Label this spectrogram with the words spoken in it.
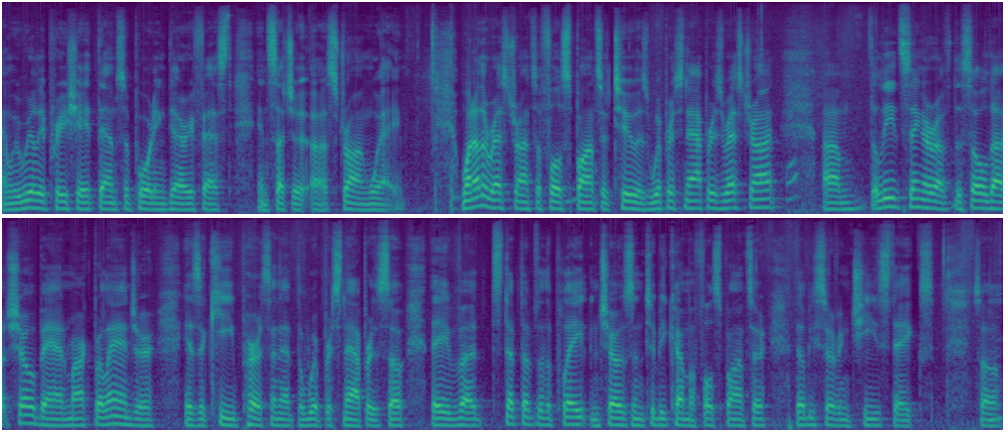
And we really appreciate them supporting Derry Fest in such a, a strong way. One other restaurant's a full sponsor too is Whippersnappers Restaurant. Um, the lead singer of the Sold Out Show band, Mark Berlanger, is a key person at the Whippersnappers. So they've uh, stepped up to the plate and chosen to become a full sponsor. They'll be serving cheesesteaks. So,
